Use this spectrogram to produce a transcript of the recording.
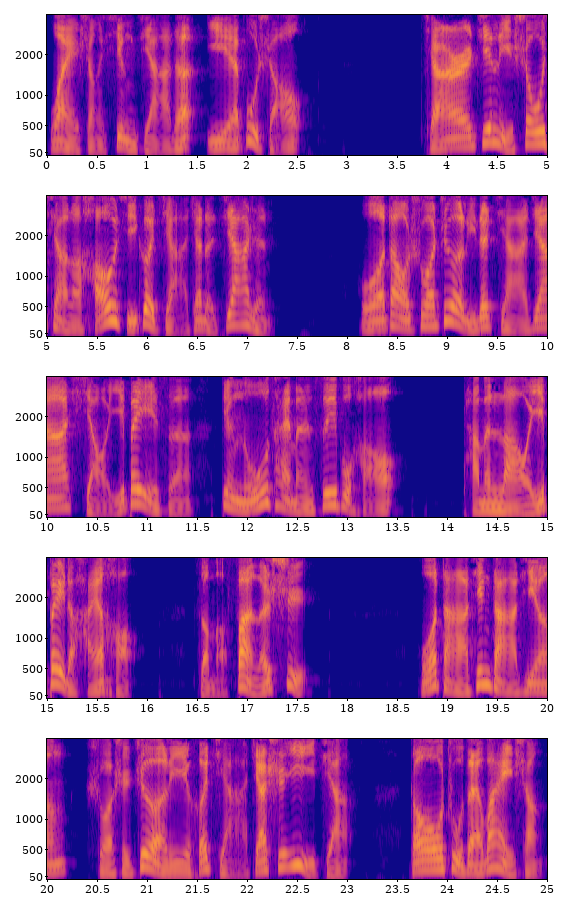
外省姓贾的也不少。前儿监里收下了好几个贾家的家人，我倒说这里的贾家小一辈子，并奴才们虽不好，他们老一辈的还好，怎么犯了事？我打听打听。说是这里和贾家是一家，都住在外省。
